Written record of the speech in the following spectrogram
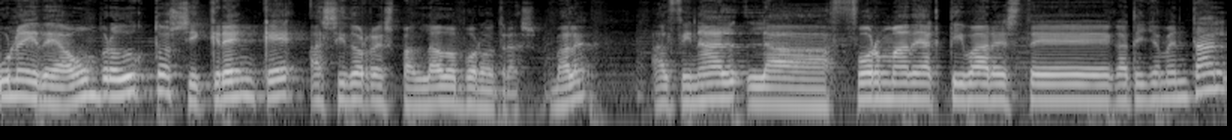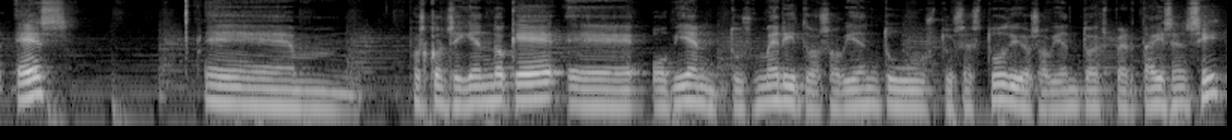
una idea o un producto si creen que ha sido respaldado por otras, ¿vale? Al final, la forma de activar este gatillo mental es eh, pues consiguiendo que eh, o bien tus méritos, o bien tus, tus estudios, o bien tu expertise en sí,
